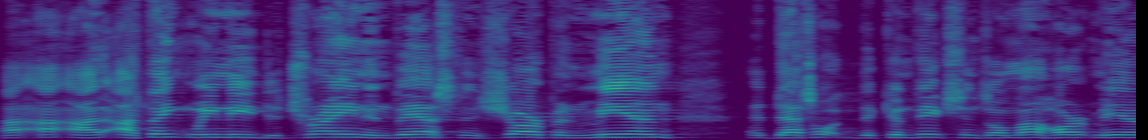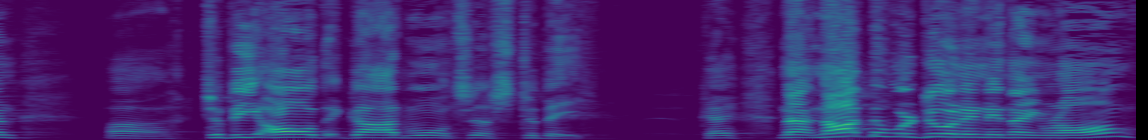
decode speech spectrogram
I, I, I think we need to train, invest, and sharpen men. That's what the convictions on my heart, men, uh, to be all that God wants us to be. Okay? Now, not that we're doing anything wrong,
